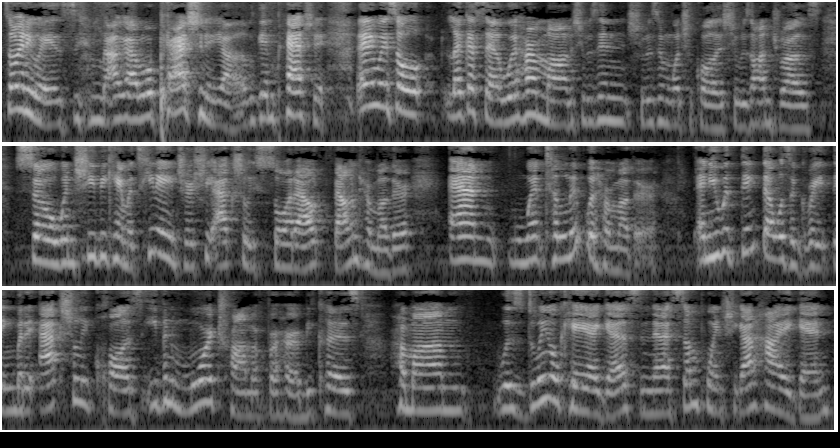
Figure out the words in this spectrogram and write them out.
So, anyways, I got a little passionate, y'all. I was getting passionate. Anyway, so like I said, with her mom, she was in she was in what you call it. She was on drugs. So when she became a teenager, she actually sought out, found her mother, and went to live with her mother. And you would think that was a great thing, but it actually caused even more trauma for her because her mom was doing okay, I guess. And then at some point, she got high again.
